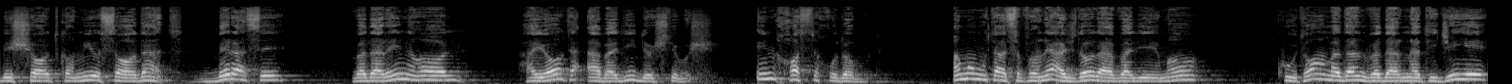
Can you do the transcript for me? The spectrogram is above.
به شادکامی و سعادت برسه و در این حال حیات ابدی داشته باشه این خواست خدا بود. اما متاسفانه اجداد اولیه ما کوتاه آمدن و در نتیجه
